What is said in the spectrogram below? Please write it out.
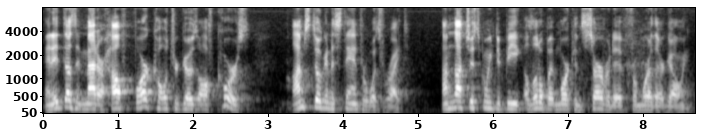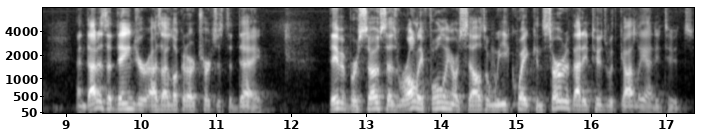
and it doesn't matter how far culture goes off course, I'm still going to stand for what's right. I'm not just going to be a little bit more conservative from where they're going. And that is a danger as I look at our churches today. David Bercot says we're only fooling ourselves when we equate conservative attitudes with godly attitudes.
